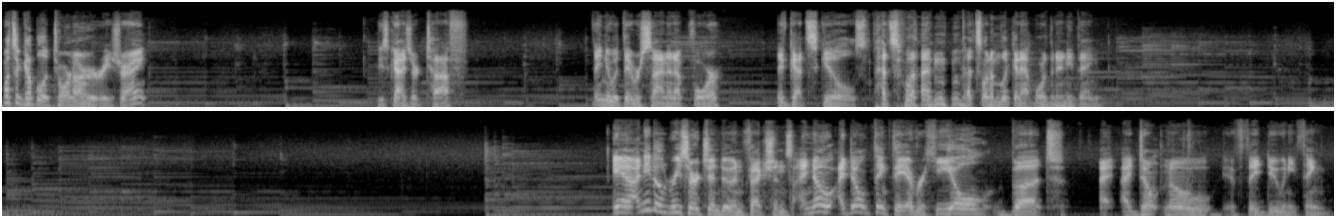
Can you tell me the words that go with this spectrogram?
What's a couple of torn arteries, right? These guys are tough. They knew what they were signing up for. They've got skills. That's what I'm that's what I'm looking at more than anything. Yeah, I need to research into infections. I know I don't think they ever heal, but I, I don't know if they do anything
